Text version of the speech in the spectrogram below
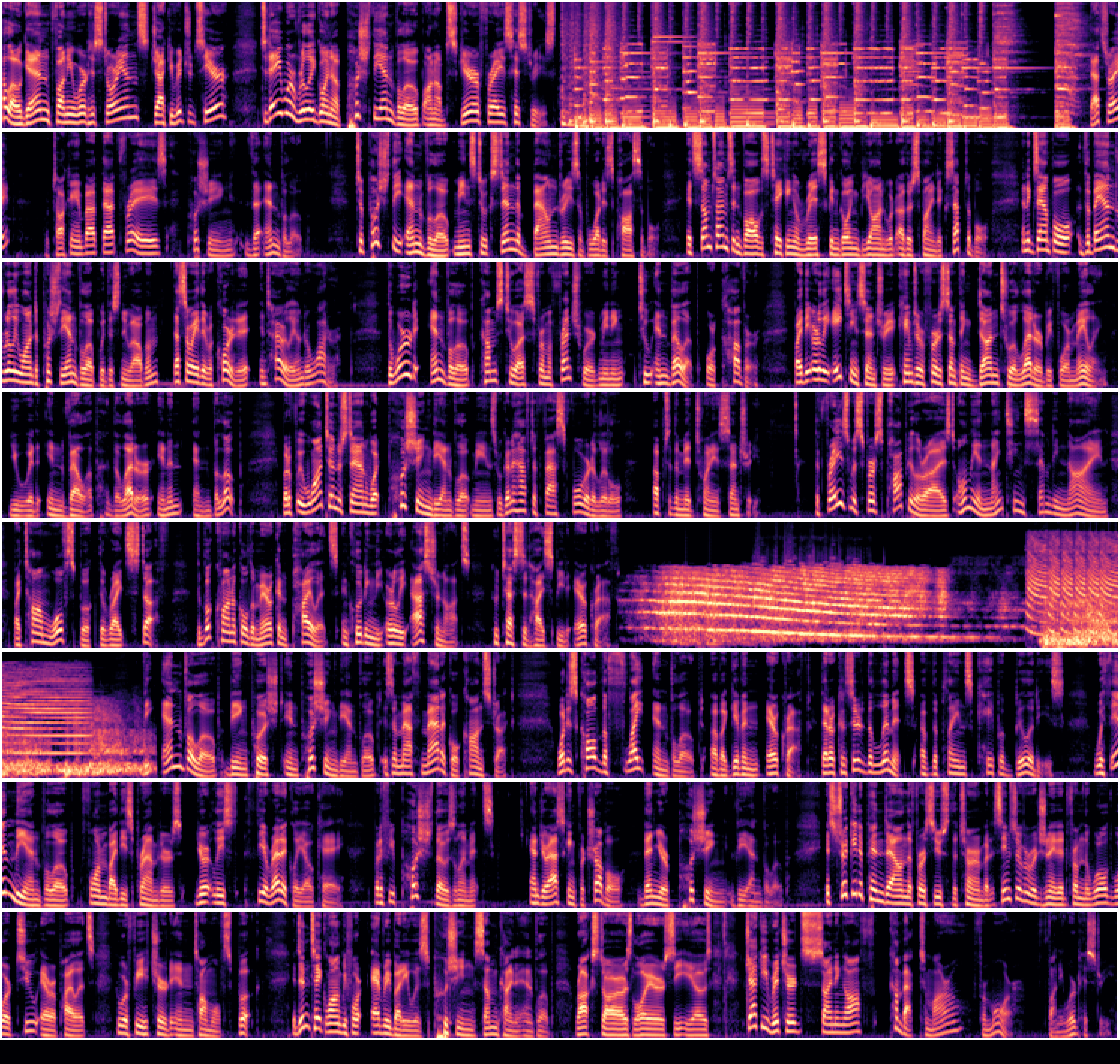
Hello again, funny word historians. Jackie Richards here. Today we're really going to push the envelope on obscure phrase histories. That's right. We're talking about that phrase, pushing the envelope. To push the envelope means to extend the boundaries of what is possible. It sometimes involves taking a risk and going beyond what others find acceptable. An example the band really wanted to push the envelope with this new album. That's the way they recorded it, entirely underwater. The word envelope comes to us from a French word meaning to envelop or cover. By the early 18th century, it came to refer to something done to a letter before mailing. You would envelop the letter in an envelope. But if we want to understand what pushing the envelope means, we're going to have to fast forward a little up to the mid 20th century. The phrase was first popularized only in 1979 by Tom Wolfe's book, The Right Stuff. The book chronicled American pilots, including the early astronauts who tested high speed aircraft. Envelope being pushed in pushing the envelope is a mathematical construct, what is called the flight envelope of a given aircraft, that are considered the limits of the plane's capabilities. Within the envelope formed by these parameters, you're at least theoretically okay. But if you push those limits, and you're asking for trouble, then you're pushing the envelope. It's tricky to pin down the first use of the term, but it seems to have originated from the World War II era pilots who were featured in Tom Wolfe's book. It didn't take long before everybody was pushing some kind of envelope rock stars, lawyers, CEOs. Jackie Richards signing off. Come back tomorrow for more funny word history.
